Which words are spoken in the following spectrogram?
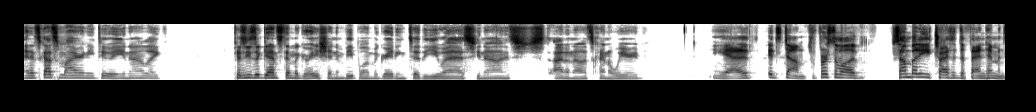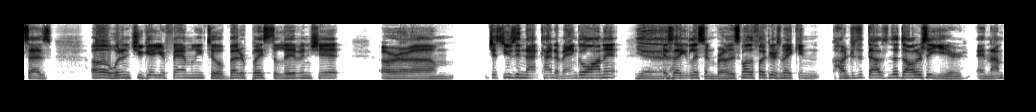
and it's got some irony to it, you know, like because he's against immigration and people immigrating to the U.S. You know, and it's just I don't know, it's kind of weird. yeah, it's, it's dumb. First of all, if somebody tries to defend him and says, "Oh, wouldn't you get your family to a better place to live and shit," or um, just using that kind of angle on it, Yeah, It's like, listen, bro, this motherfucker is making hundreds of thousands of dollars a year, and I'm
